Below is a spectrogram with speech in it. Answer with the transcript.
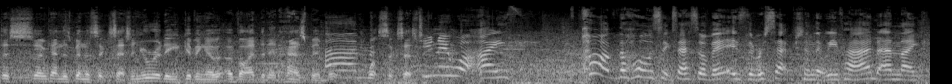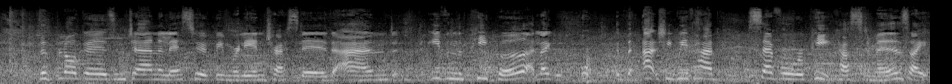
this weekend has been a success? And you're already giving a, a vibe that it has been. But Um, what's successful? Do you know what I? The whole success of it is the reception that we've had, and like the bloggers and journalists who have been really interested, and even the people. Like, actually, we've had several repeat customers, like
